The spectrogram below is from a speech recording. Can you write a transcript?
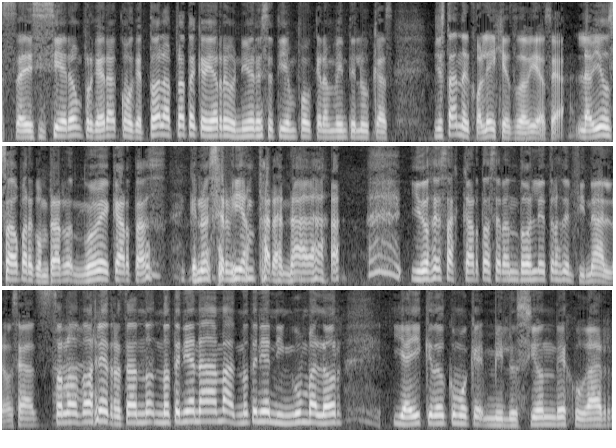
se deshicieron porque era como que toda la plata que había reunido en ese tiempo, que eran 20 lucas, yo estaba en el colegio todavía, o sea, la había usado para comprar nueve cartas que no servían para nada. Y dos de esas cartas eran dos letras del final, o sea, solo dos letras, o sea, no, no tenía nada más, no tenía ningún valor. Y ahí quedó como que mi ilusión de jugar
